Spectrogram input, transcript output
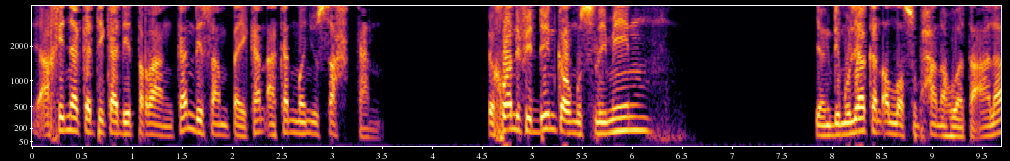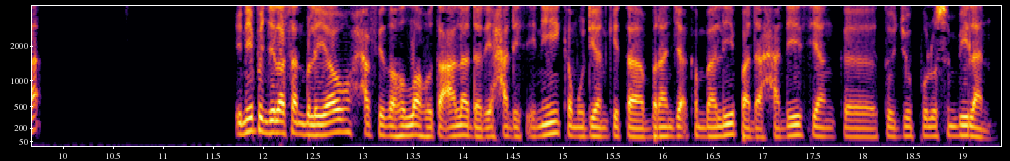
Ya, akhirnya ketika diterangkan, disampaikan akan menyusahkan. Ikhwan fiddin kaum muslimin yang dimuliakan Allah subhanahu wa ta'ala. Ini penjelasan beliau, hafizahullah ta'ala dari hadis ini. Kemudian kita beranjak kembali pada hadis yang ke-79.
